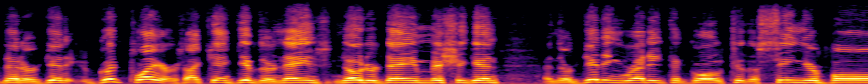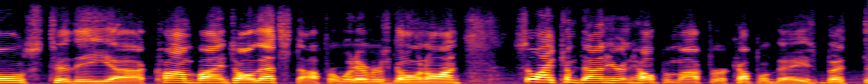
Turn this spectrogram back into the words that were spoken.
that are getting good players. I can't give their names, Notre Dame, Michigan, and they're getting ready to go to the Senior Bowls, to the uh, combines, all that stuff, or whatever's going on. So I come down here and help them out for a couple days, but.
